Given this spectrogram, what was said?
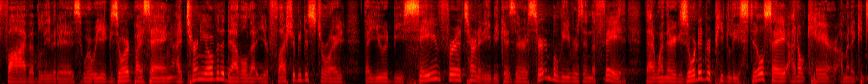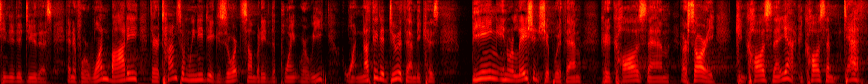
5, I believe it is, where we exhort by saying, I turn you over the devil that your flesh would be destroyed, that you would be saved for eternity, because there are certain believers in the faith that when they're exhorted repeatedly still say, I don't care, I'm going to continue to do this. And if we're one body, there are times when we need to exhort somebody to the point where we want nothing to do with them because being in relationship with them could cause them, or sorry, can cause them, yeah, can cause them death.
